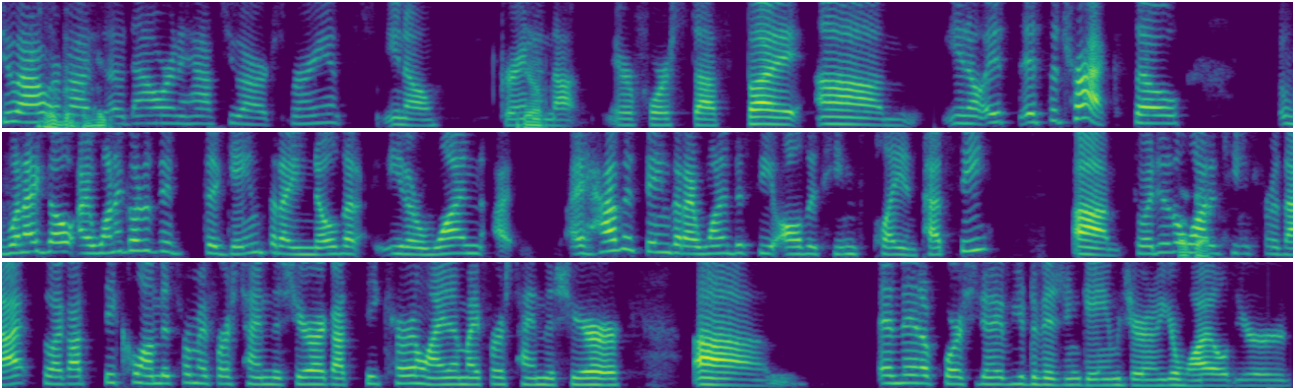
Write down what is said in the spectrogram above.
two hour about an hour and a half, two hour experience. You know, granted Yep. not Air Force stuff, but um, you know, it's it's a trek. So when I go, I want to go to the the games that I know that either one. I, I have a thing that I wanted to see all the teams play in Pepsi. Um, so I did a lot of teams for that. So I got to see Columbus for my first time this year. I got to see Carolina my first time this year. Um, and then of course you know you have your division games, your your wild, your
